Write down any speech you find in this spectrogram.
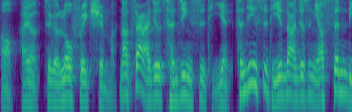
哦，还有这个 low friction 嘛，那再来就是沉浸式体验，沉浸式体验当然就是你要身临。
